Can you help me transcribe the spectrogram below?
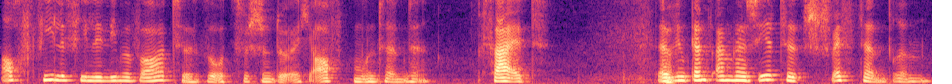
Auch viele, viele liebe Worte so zwischendurch, aufmunternde Zeit. Da das sind ganz engagierte Schwestern drin.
